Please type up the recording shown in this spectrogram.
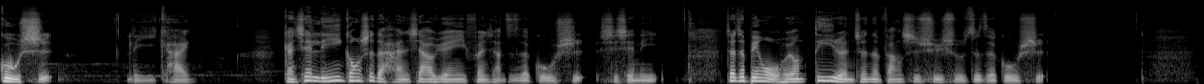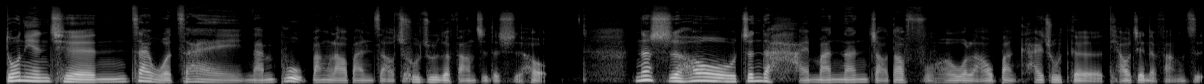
故事离开，感谢灵异公司的韩笑愿意分享自己的故事，谢谢你。在这边，我会用第一人称的方式叙述这则故事。多年前，在我在南部帮老板找出租的房子的时候，那时候真的还蛮难找到符合我老板开出的条件的房子，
